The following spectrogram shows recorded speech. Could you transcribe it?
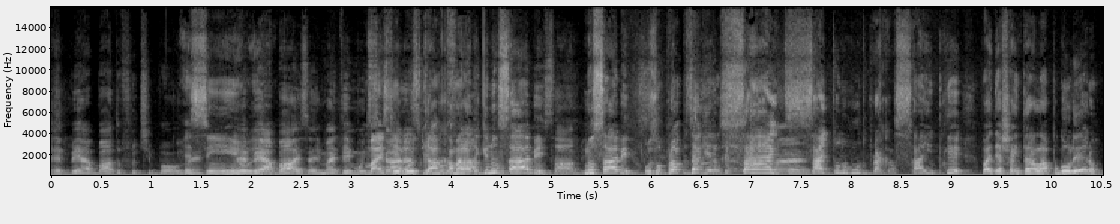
é, é beabá do futebol, né? É, sim, É beabá isso aí, mas tem muitos Mas tem que não camarada sabe, que não sabe. Não sabe. Não sabe. Os- O próprio zagueiro sai, É. sai todo mundo pra cá, sai. Porque vai deixar entrar lá pro goleiro?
